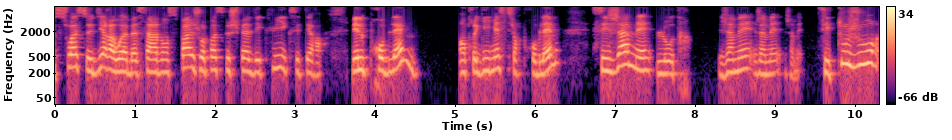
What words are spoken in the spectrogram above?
soit se dire ah ouais bah ça avance pas je vois pas ce que je fais avec lui etc mais le problème entre guillemets sur problème, c'est jamais l'autre. Jamais, jamais, jamais. C'est toujours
